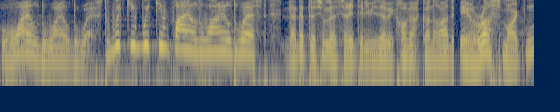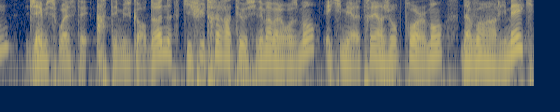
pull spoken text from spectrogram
Wild Wild West. Wiki Wiki Wild Wild West. L'adaptation de la série télévisée avec Robert Conrad et Ross Martin, James West et Artemus Gordon, qui fut très raté au cinéma malheureusement et qui mériterait un jour probablement d'avoir un remake.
